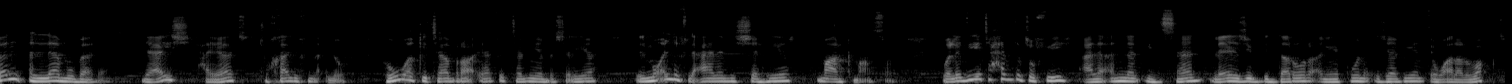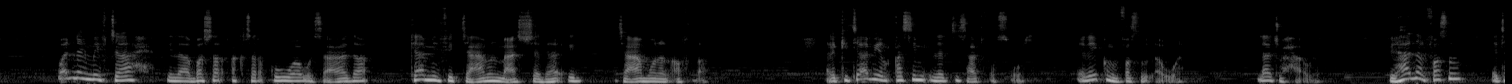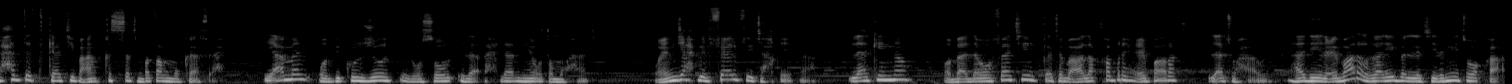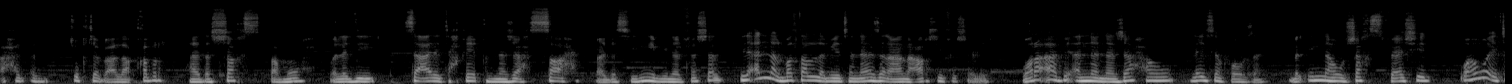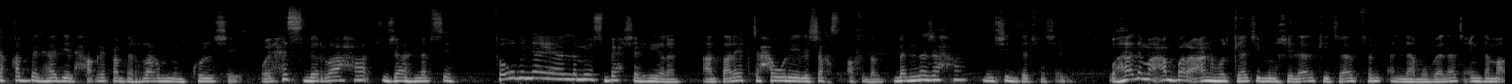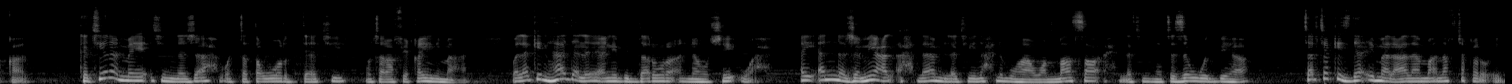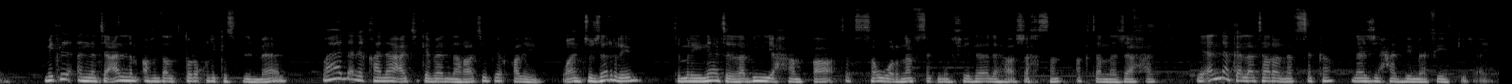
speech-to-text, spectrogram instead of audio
فن اللامبالاة لعيش حياة تخالف مألوف. هو كتاب رائع في التنمية البشرية للمؤلف العالمي الشهير مارك مانسون والذي يتحدث فيه على أن الإنسان لا يجب بالضرورة أن يكون إيجابيا طوال الوقت وأن المفتاح إلى بشر أكثر قوة وسعادة كامن في التعامل مع الشدائد تعاملا أفضل. الكتاب ينقسم إلى تسعة فصول. إليكم الفصل الأول. لا تحاول. في هذا الفصل يتحدث الكاتب عن قصة بطل مكافح يعمل وبكل جهد للوصول إلى أحلامه وطموحاته وينجح بالفعل في تحقيقها لكنه وبعد وفاته كتب على قبره عبارة لا تحاول. هذه العبارة الغريبة التي لم يتوقع أحد أن تكتب على قبر. هذا الشخص طموح والذي سعى لتحقيق النجاح الساحق بعد سنين من الفشل لأن البطل لم يتنازل عن عرش فشله ورأى بأن نجاحه ليس فوزا بل إنه شخص فاشل وهو يتقبل هذه الحقيقة بالرغم من كل شيء ويحس بالراحة تجاه نفسه فهو بالنهاية لم يصبح شهيرا عن طريق تحوله لشخص أفضل بل نجح من شدة فشله. وهذا ما عبر عنه الكاتب من خلال كتاب فن اللامبالاة عندما قال كثيرا ما يأتي النجاح والتطور الذاتي مترافقين معا ولكن هذا لا يعني بالضرورة أنه شيء واحد أي أن جميع الأحلام التي نحلمها والنصائح التي نتزود بها ترتكز دائما على ما نفتقر إليه مثل أن نتعلم أفضل الطرق لكسب المال وهذا لقناعتك بأن راتبك قليل. وأن تجرب تمرينات غبية حمقاء تتصور نفسك من خلالها شخصا أكثر نجاحا لأنك لا ترى نفسك ناجحا بما فيه الكفاية.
